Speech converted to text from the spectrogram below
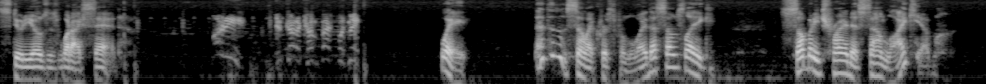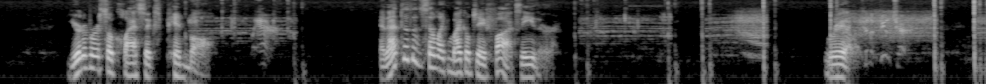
Studios is what I said. Marty, you gotta come back with me. Wait, that doesn't sound like Christopher Lloyd. That sounds like somebody trying to sound like him. Universal Classics Pinball. And that doesn't sound like Michael J. Fox either. Really? To the future.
